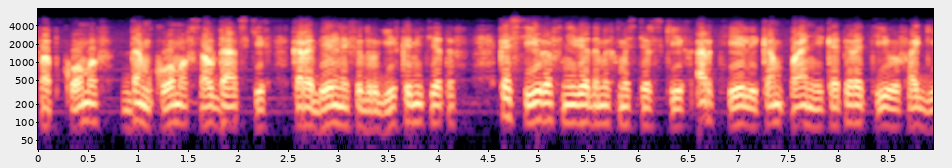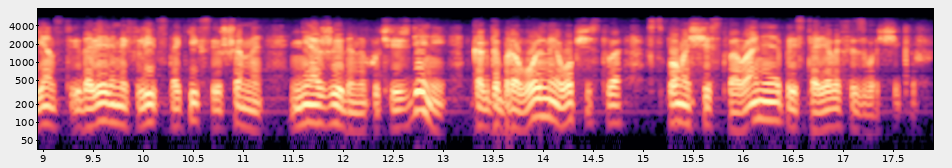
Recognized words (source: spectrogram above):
фабкомов, домкомов, солдатских, корабельных и других комитетов, кассиров неведомых мастерских, артелей, компаний, кооперативов, агентств и доверенных лиц таких совершенно неожиданных учреждений, как добровольное общество вспомоществования престарелых извозчиков.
